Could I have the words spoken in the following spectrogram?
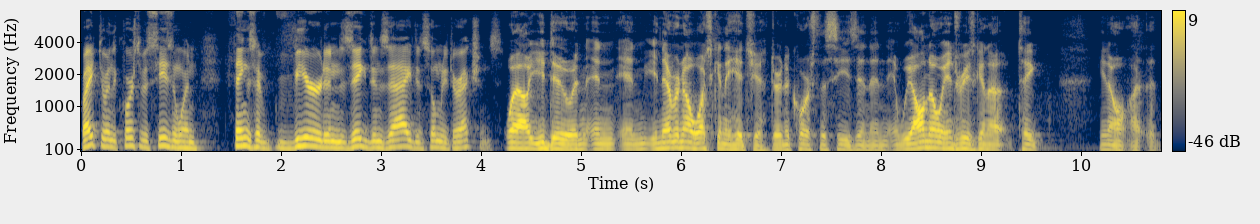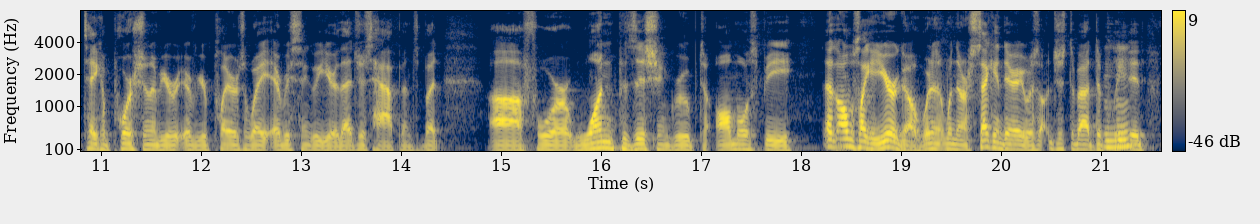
right during the course of a season when things have veered and zigged and zagged in so many directions. Well, you do, and and, and you never know what's going to hit you during the course of the season, and, and we all know injury is going to take. You know, uh, take a portion of your of your players away every single year. That just happens. But uh, for one position group to almost be that's almost like a year ago when, when our secondary was just about mm-hmm. depleted. Mm-hmm.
